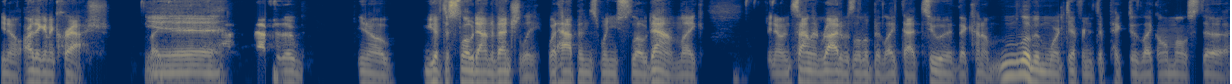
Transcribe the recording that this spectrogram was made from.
you know, are they going to crash Like- yeah. after the, you know, you have to slow down eventually. What happens when you slow down? Like, you know, in Silent Ride was a little bit like that too. That kind of a little bit more different. It depicted like almost, uh,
